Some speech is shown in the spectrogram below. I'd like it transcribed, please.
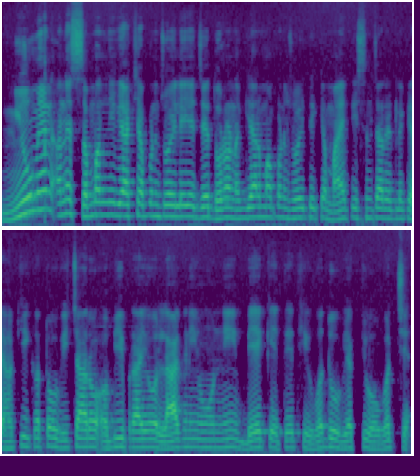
ન્યુમેન અને સંબંધની વ્યાખ્યા પણ જોઈ લઈએ. જે ધોરણ અગિયારમાં પણ જોઈ હતી કે માહિતી સંચાર એટલે કે હકીકતો, વિચારો, અભિપ્રાયો, લાગણીઓની બે કે તેથી વધુ વ્યક્તિઓ વચ્ચે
